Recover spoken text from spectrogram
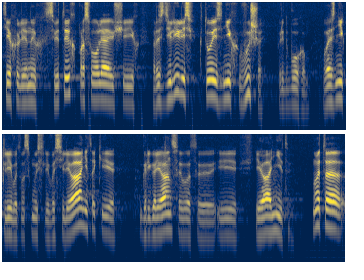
тех или иных святых, прославляющие их, разделились, кто из них выше пред Богом. Возникли в этом смысле василиане такие, григорианцы вот, э, и иоанниты – но это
